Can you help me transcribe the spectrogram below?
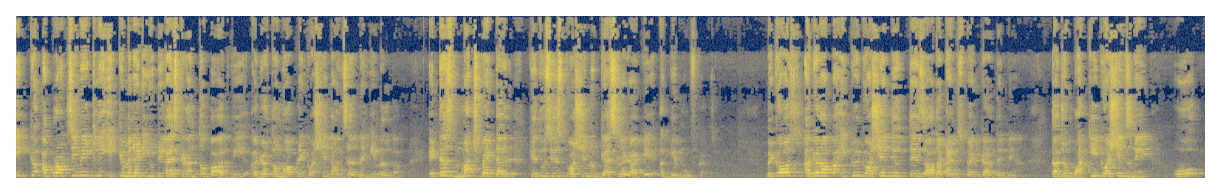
ਇੱਕ ਅਪਰੋਕਸੀਮੇਟਲੀ 1 ਮਿੰਟ ਯੂਟਿਲਾਈਜ਼ ਕਰਨ ਤੋਂ ਬਾਅਦ ਵੀ ਅਗਰ ਤੁਹਾਨੂੰ ਆਪਣੇ ਕੁਐਸਚਨ ਦਾ ਆਨਸਰ ਨਹੀਂ ਮਿਲਦਾ ਇਟ ਇਜ਼ ਮੱਚ ਬੈਟਰ ਕਿ ਤੁਸੀਂ ਇਸ ਕੁਐਸਚਨ ਨੂੰ ਗੈਸ ਲਗਾ ਕੇ ਅੱਗੇ ਮੂਵ ਕਰ ਜਾਓ। ਬਿਕੋਜ਼ ਅਗਰ ਆਪਾਂ ਇੱਕੋ ਹੀ ਕੁਐਸਚਨ ਦੇ ਉੱਤੇ ਜ਼ਿਆਦਾ ਟਾਈਮ ਸਪੈਂਡ ਕਰ ਦਿੰਨੇ ਆ ਤਾਂ ਜੋ ਬਾਕੀ ਕੁਐਸਚਨਸ ਨੇ ਉਹ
